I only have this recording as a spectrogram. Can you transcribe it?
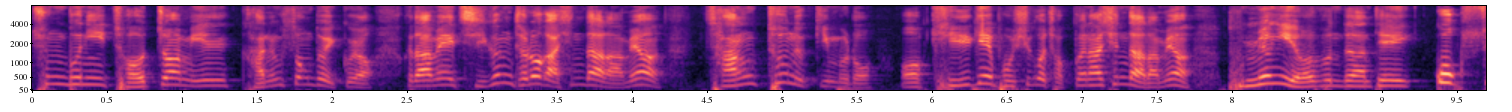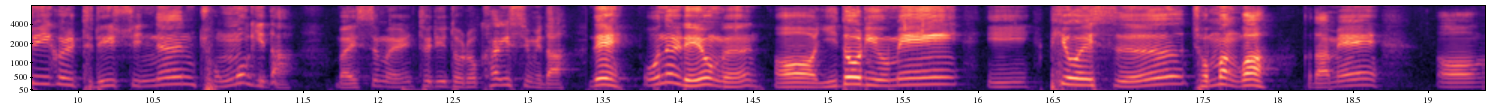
충분히 저점일 가능성도 있고요. 그 다음에 지금 들어가신다라면 장투 느낌으로 어, 길게 보시고 접근하신다라면 분명히 여러분들한테 꼭 수익을 드릴 수 있는 종목이다. 말씀을 드리도록 하겠습니다. 네, 오늘 내용은 어, 이더리움의 이 POS 전망과 그 다음에 어,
